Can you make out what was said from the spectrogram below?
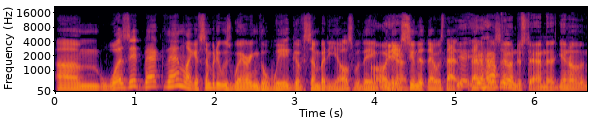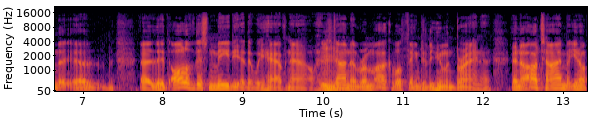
Um, was it back then? Like, if somebody was wearing the wig of somebody else, would they Oh, would they assume that that was that? You, that you have to understand that you know uh, uh, all of this media that we have now Mm-hmm. has done a remarkable thing to the human brain. Uh, In our time, you know,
